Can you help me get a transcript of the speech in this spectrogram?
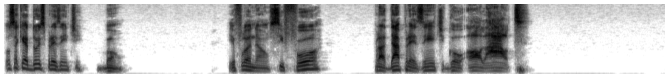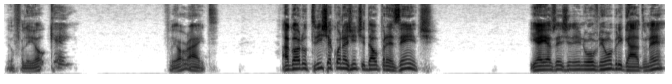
Ou você quer dois presentes bom? Ele falou: não, se for para dar presente, go all out. Eu falei, ok. Falei, alright. Agora, o triste é quando a gente dá o presente, e aí às vezes gente não ouve nenhum obrigado, né?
